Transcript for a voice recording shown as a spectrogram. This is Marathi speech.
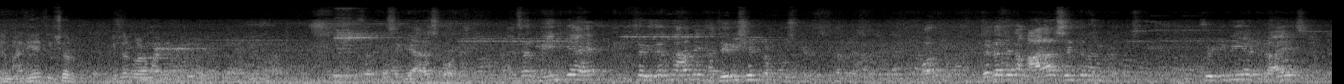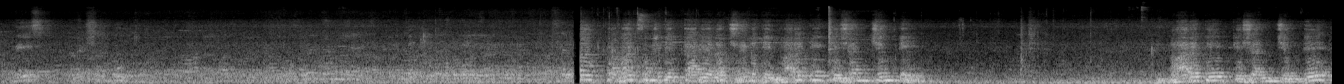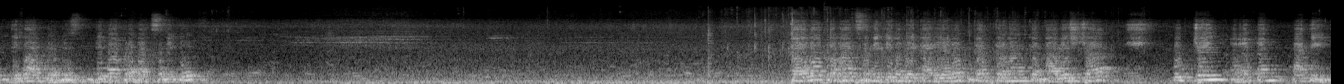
ये मारी है किशोर किशोर बड़ा मारी जैसे ग्यारह स्पॉट है। सर मेन क्या है? सर इधर में हम एक हजेरी शेड प्रपोज कर और जगह जगह आर आर सेंटर हम करते हैं। So it be a collection booth समिति कार्यरत श्रीमती भारती किशन चिमटे भारतीय किशन चिमटे दिवा प्रदेश दिवा प्रभाग समिती. कळवा प्रभाग समितीमध्ये कार्यरत गट क्रमांक बावीसच्या उज्जैन रतन पाटील.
